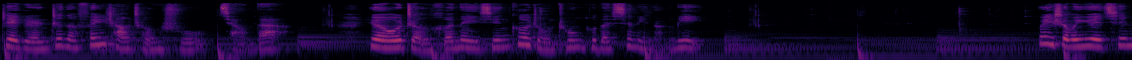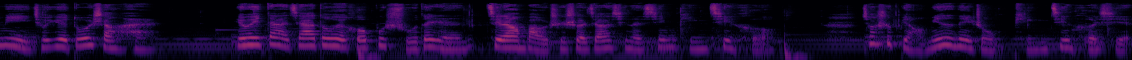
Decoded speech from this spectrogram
这个人真的非常成熟强大，拥有整合内心各种冲突的心理能力。为什么越亲密就越多伤害？因为大家都会和不熟的人尽量保持社交性的心平气和，就是表面的那种平静和谐。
